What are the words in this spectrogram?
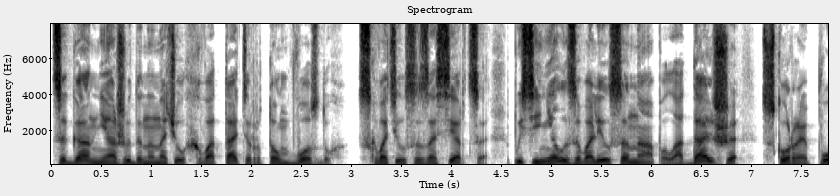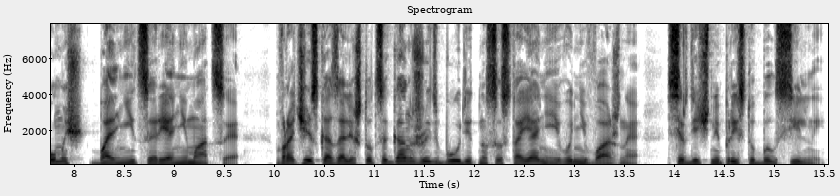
Цыган неожиданно начал хватать ртом воздух. Схватился за сердце, посинел и завалился на пол. А дальше скорая помощь, больница, реанимация. Врачи сказали, что цыган жить будет, но состояние его неважное. Сердечный приступ был сильный.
